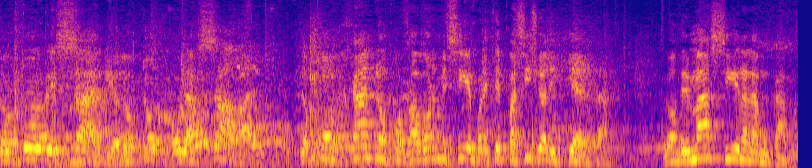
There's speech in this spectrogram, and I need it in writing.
doctor Besalio, doctor Olazábal, doctor Jano, por favor, me siguen por este pasillo a la izquierda. Los demás siguen a la mucama.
